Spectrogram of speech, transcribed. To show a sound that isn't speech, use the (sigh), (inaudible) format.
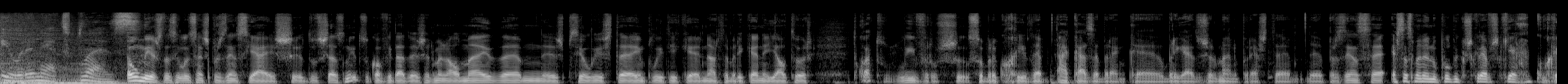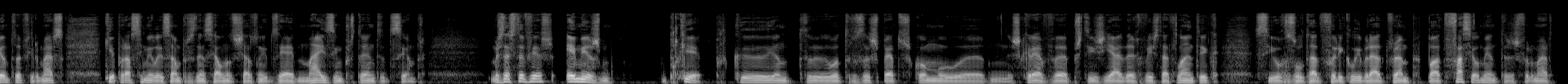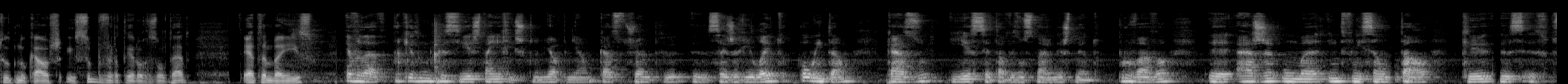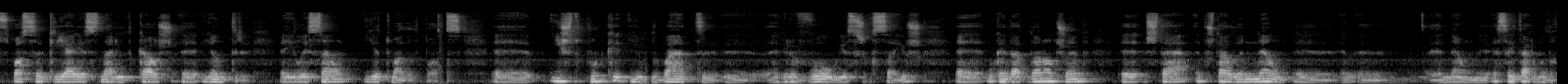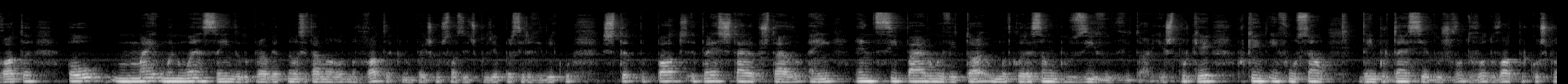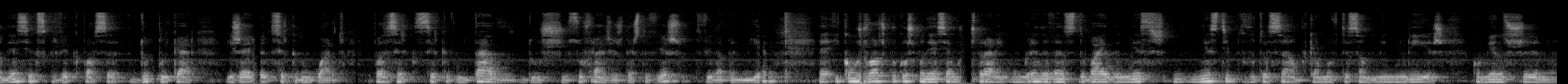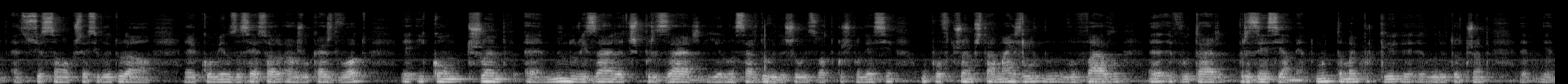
Euronet Plus. A um mês das eleições presidenciais dos Estados Unidos, o convidado é Germano Almeida, especialista em política norte-americana e autor de quatro livros sobre a corrida à Casa Branca. Obrigado, Germano, por esta eh, presença. Esta semana no Público escreves que é recorrente afirmar-se que a próxima eleição presidencial nos Estados Unidos é a mais importante de sempre. Mas desta vez é mesmo. Porquê? Porque, entre outros aspectos, como uh, escreve a prestigiada revista Atlantic, se o resultado for equilibrado, Trump pode facilmente transformar tudo no caos e subverter o resultado. É também isso? É verdade, porque a democracia está em risco, na minha opinião, caso Trump uh, seja reeleito, ou então, caso, e esse é talvez um cenário neste momento provável, uh, haja uma indefinição tal que se possa criar esse cenário de caos entre a eleição e a tomada de posse. Uh, isto porque, e o debate agravou esses receios, o candidato Donald Trump está apostado a não, não aceitar uma derrota ou mais, uma nuance ainda do provavelmente não aceitar uma, uma, derrota, que num país como os Estados Unidos poderia parecer ridículo, pode, parece estar apostado em antecipar uma, vitória, uma declaração abusiva de vitória. Isto porquê? Porque em, em função da importância dos, do, do, voto por correspondência, que se prevê que possa duplicar e já era de cerca de um quarto pode ser cerca de metade dos sufrágios desta vez, devido à pandemia, eh, e com os votos por correspondência a mostrarem um grande avanço de Biden nesse, nesse tipo de votação, porque é uma votação de minorias, com menos eh, associação ao processo eleitoral, eh, com menos acesso aos locais de voto, e com Trump a menorizar, a desprezar e a lançar dúvidas sobre esse voto de correspondência, o povo de Trump está mais levado a, votar presencialmente. Muito também porque o eleitor Trump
